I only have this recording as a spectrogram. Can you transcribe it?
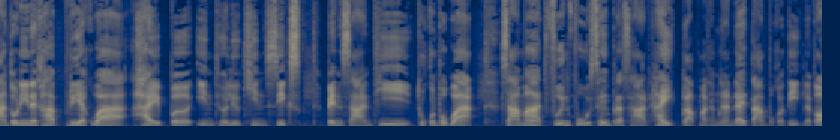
ารตัวนี้นะครับเรียกว่า hyperinterleukin 6 เป็นสารที่ถูกค้นพบว่า สามารถฟื้นฟูเส้นประสาทให้กลับมาทำงานได้ตามปกติ แล้วก็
